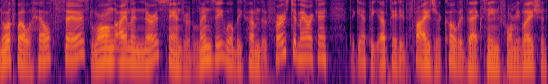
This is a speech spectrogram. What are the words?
Northwell Health says Long Island nurse Sandra Lindsay will become the first American to get the updated Pfizer COVID vaccine formulation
